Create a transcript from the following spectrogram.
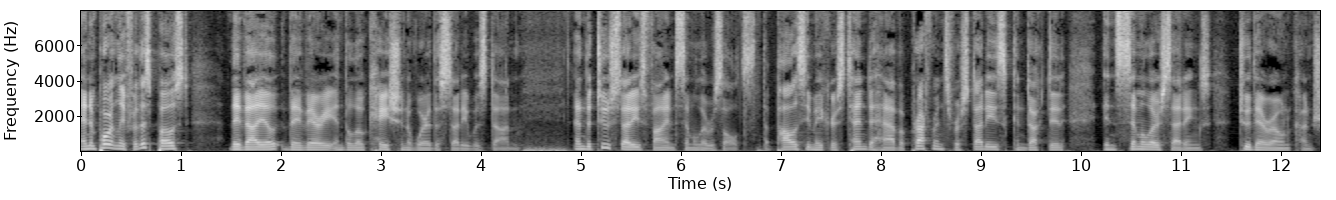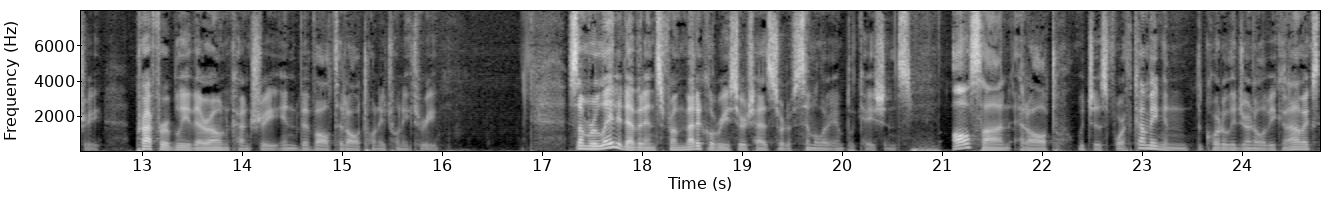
and importantly for this post, they, value, they vary in the location of where the study was done. And the two studies find similar results that policymakers tend to have a preference for studies conducted in similar settings to their own country, preferably their own country in Vivalt et al. 2023. Some related evidence from medical research has sort of similar implications. Alsan et al., which is forthcoming in the Quarterly Journal of Economics,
